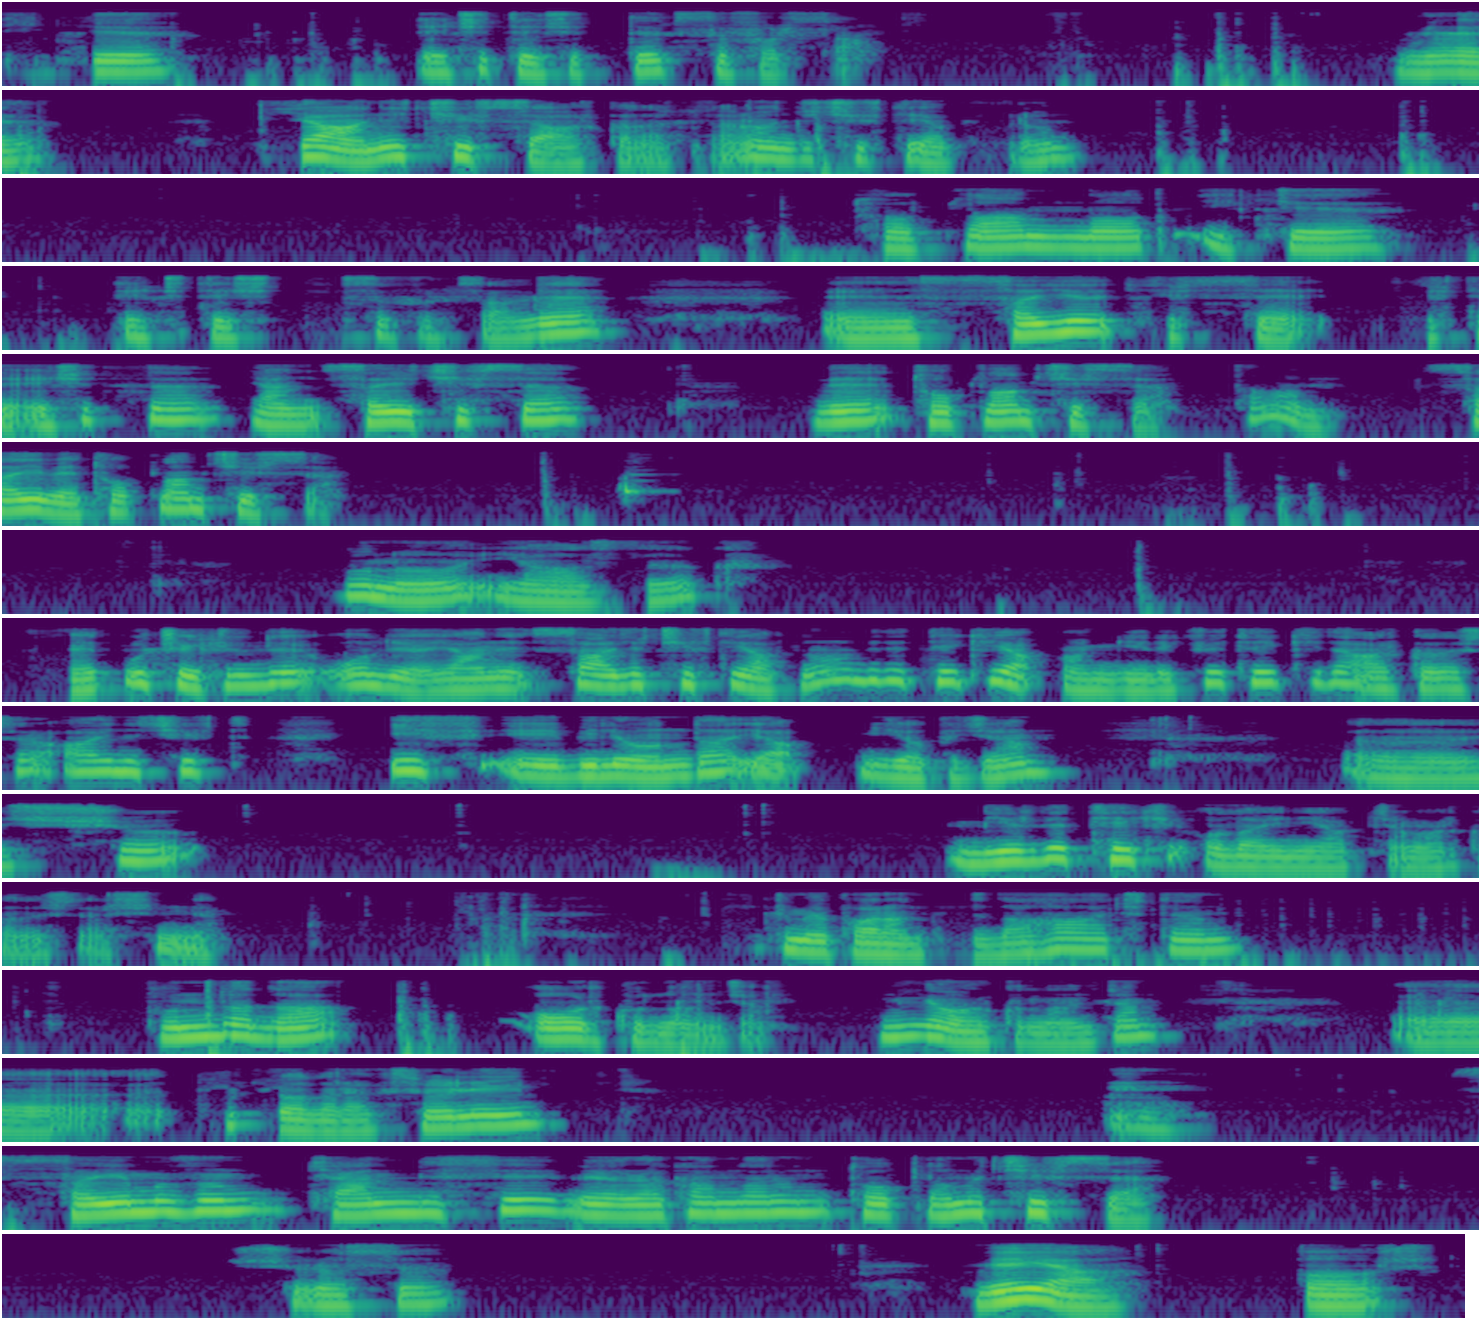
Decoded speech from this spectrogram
2 eşit eşittir sıfırsa ve yani çiftse arkadaşlar. Önce çifti yapıyorum. Toplam mod 2 eşit eşit sıfırsa ve e, sayı çiftse çifte eşitse yani sayı çiftse ve toplam çiftse tamam mı? Sayı ve toplam çiftse. Bunu yazdık. Evet bu şekilde oluyor. Yani sadece çifti yaptım ama bir de teki yapmam gerekiyor. Teki de arkadaşlar aynı çift if e, bloğunda yap, yapacağım. Ee, şu bir de tek olayını yapacağım arkadaşlar. Şimdi küme parantezi daha açtım. Bunda da or kullanacağım. Niye or kullanacağım? Ee, Türkçe olarak söyleyeyim. Sayımızın kendisi ve rakamların toplamı çiftse şurası veya or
